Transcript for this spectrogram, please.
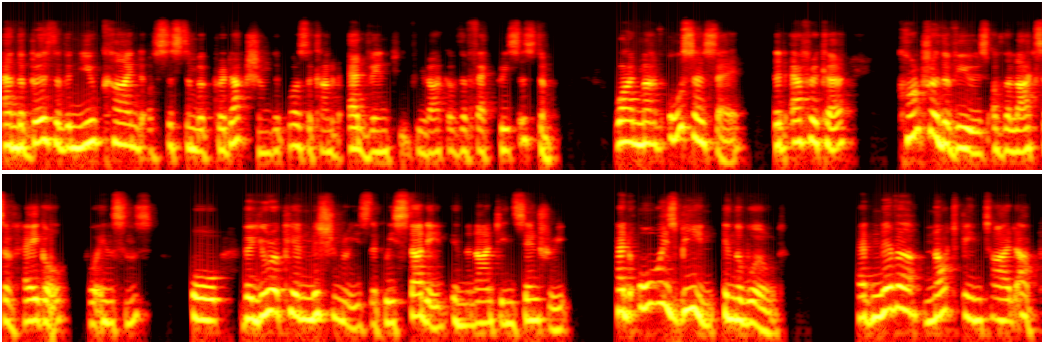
and the birth of a new kind of system of production that was the kind of advent, if you like, of the factory system. One might also say that Africa, contra the views of the likes of Hegel, for instance, or the European missionaries that we studied in the 19th century, had always been in the world, had never not been tied up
